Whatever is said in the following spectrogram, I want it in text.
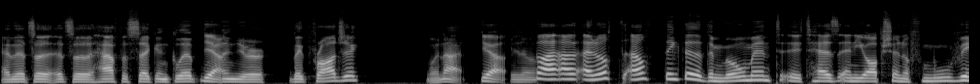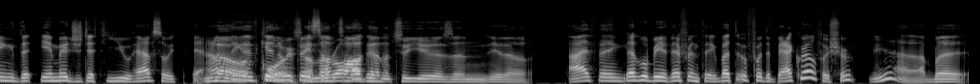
and it's a it's a half a second clip Yeah. in your big project why not yeah you know No, I, I- don't. I don't think that at the moment it has any option of moving the image that you have. So it, I don't think it can course. replace I'm, a I'm robot. talking two years and you know I think That will be a different thing. But for the background, for sure. Yeah, but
